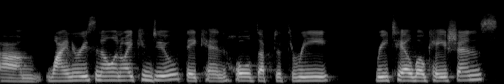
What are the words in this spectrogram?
um, wineries in Illinois can do. They can hold up to three retail locations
